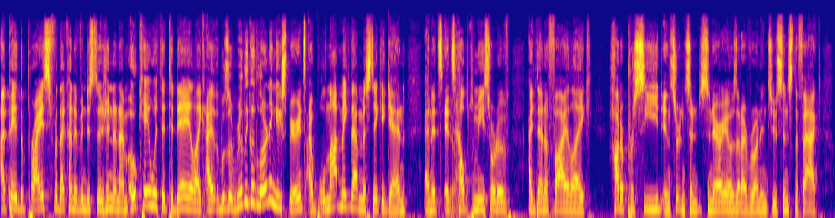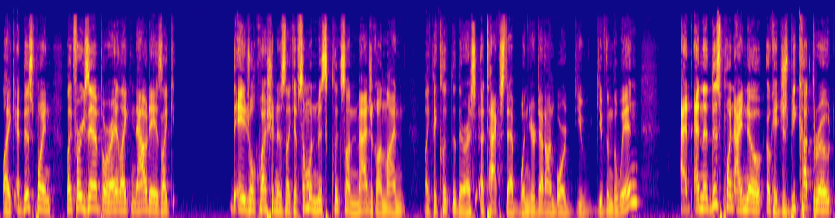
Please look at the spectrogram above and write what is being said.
I paid the price for that kind of indecision and I'm okay with it today. Like I, it was a really good learning experience. I will not make that mistake again and it's it's helped me sort of identify like how to proceed in certain scen- scenarios that I've run into since the fact. Like at this point, like for example, right? Like nowadays like the age old question is like if someone misclicks on Magic Online, like they clicked their attack step when you're dead on board, do you give them the win? At, and at this point, I know okay, just be cutthroat.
